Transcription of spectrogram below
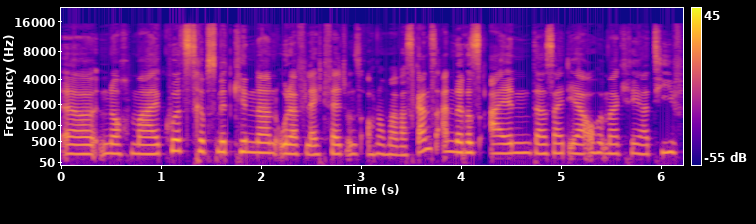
äh, nochmal Kurztrips mit Kindern oder vielleicht fällt uns auch nochmal was ganz anderes ein. Da seid ihr ja auch immer kreativ.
